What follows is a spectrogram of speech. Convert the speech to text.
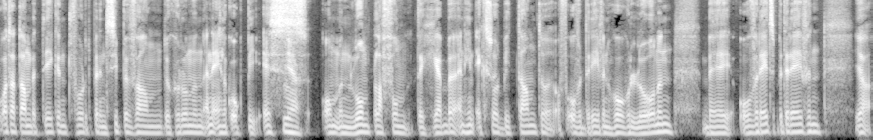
wat dat dan betekent voor het principe van de Groenen en eigenlijk ook PS om een loonplafond te hebben en geen exorbitante of overdreven hoge lonen bij overheidsbedrijven. Ja,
